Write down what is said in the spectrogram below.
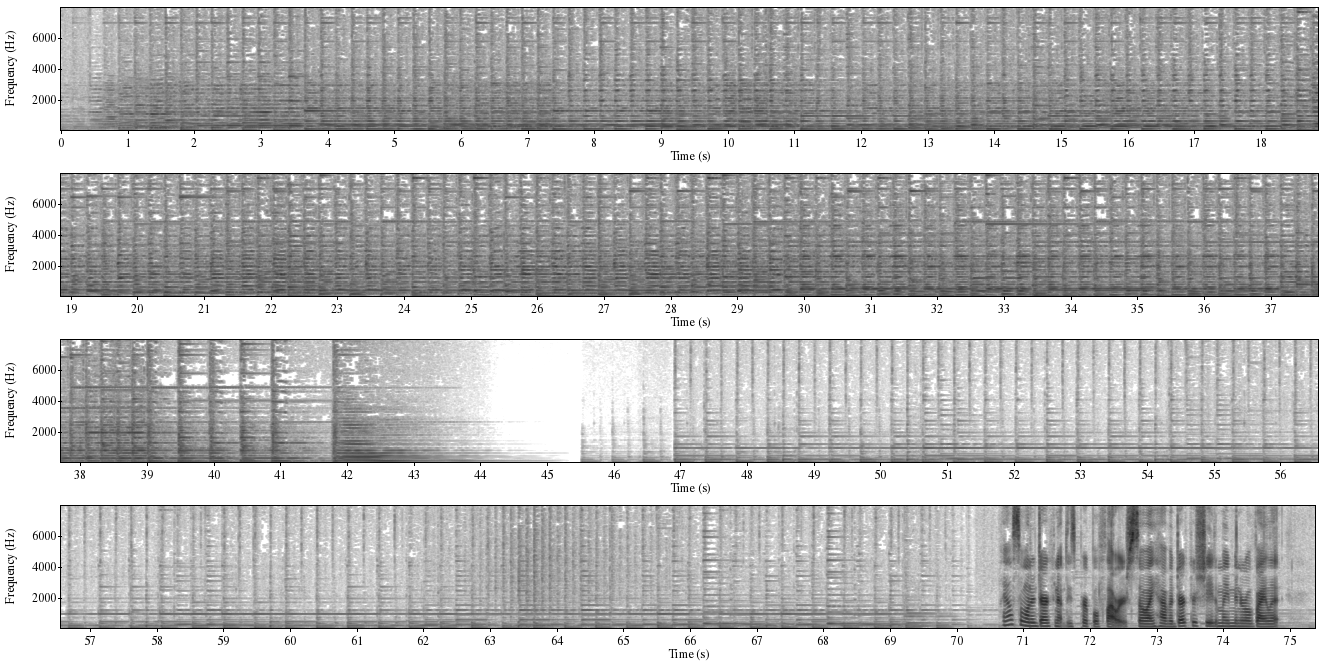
I also want to darken up these purple flowers, so I have a darker shade of my mineral violet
